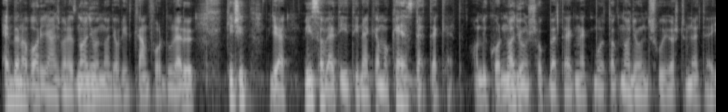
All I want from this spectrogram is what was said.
Ebben a variánsban ez nagyon-nagyon ritkán fordul elő. Kicsit ugye visszavetíti nekem a kezdeteket, amikor nagyon sok betegnek voltak nagyon súlyos tünetei.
